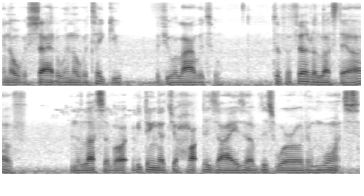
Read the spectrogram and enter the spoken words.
and overshadow and overtake you if you allow it to. To fulfill the lust thereof and the lust of everything that your heart desires of this world and wants,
